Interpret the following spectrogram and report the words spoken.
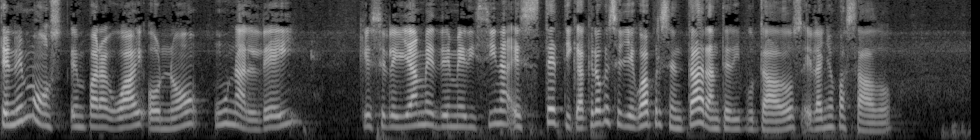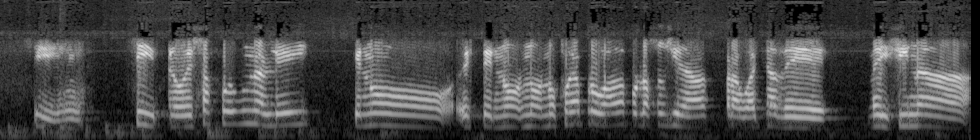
¿tenemos en Paraguay o no una ley que se le llame de medicina estética? Creo que se llegó a presentar ante diputados el año pasado. Sí, sí, pero esa fue una ley que no este no no no fue aprobada por la Sociedad Paraguaya de Medicina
